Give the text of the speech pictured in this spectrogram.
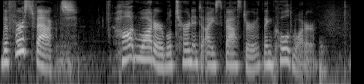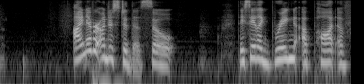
the first fact hot water will turn into ice faster than cold water. I never understood this. So they say, like, bring a pot of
